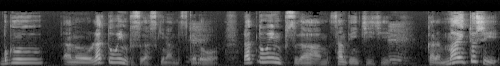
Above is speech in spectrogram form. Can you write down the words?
うん。僕あのラッドウィンプスが好きなんですけど、うんラッドウィンプスが3.11うん。から毎年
